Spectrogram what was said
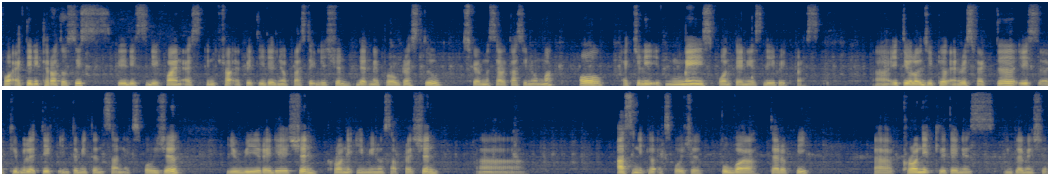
For actinic keratosis, it is defined as intraepithelial neoplastic lesion that may progress to squamous cell carcinoma, or actually it may spontaneously regress. Uh, etiological and risk factor is cumulative intermittent sun exposure, UV radiation, chronic immunosuppression, uh, arsenical exposure, PUVA therapy, uh, chronic cutaneous inflammation.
